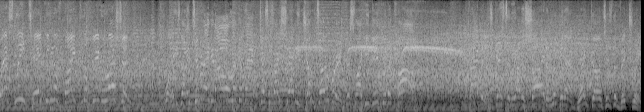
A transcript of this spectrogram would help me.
Wesley taking the fight to the big Russian. Well, he's not intimidated. Oh, look at that. Just as I said, he jumped over him, just like he did with a car. Fabulous. Gets to the other side, and look at that. Breakdance is the victory.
